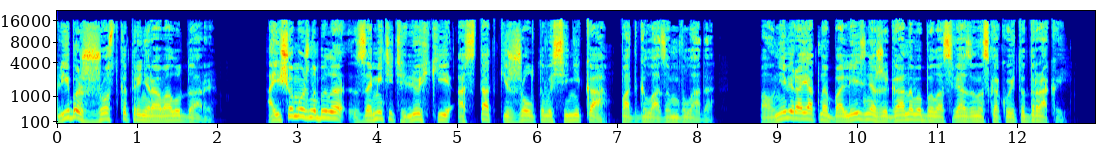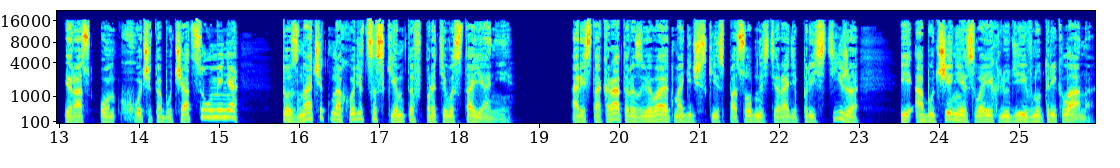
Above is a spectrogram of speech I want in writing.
либо жестко тренировал удары. А еще можно было заметить легкие остатки желтого синяка под глазом Влада. Вполне вероятно, болезнь Ожиганова была связана с какой-то дракой. И раз он хочет обучаться у меня, то значит находится с кем-то в противостоянии. Аристократы развивают магические способности ради престижа и обучения своих людей внутри клана.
